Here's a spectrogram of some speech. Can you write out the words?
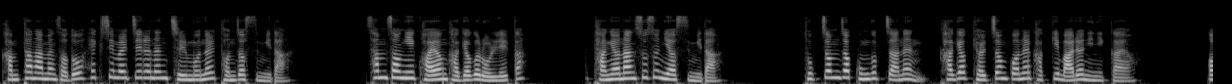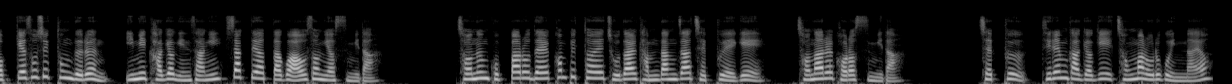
감탄하면서도 핵심을 찌르는 질문을 던졌습니다. 삼성이 과연 가격을 올릴까? 당연한 수순이었습니다. 독점적 공급자는 가격 결정권을 갖기 마련이니까요. 업계 소식통들은 이미 가격 인상이 시작되었다고 아우성이었습니다. 저는 곧바로 델 컴퓨터의 조달 담당자 제프에게 전화를 걸었습니다. 제프, 디램 가격이 정말 오르고 있나요?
